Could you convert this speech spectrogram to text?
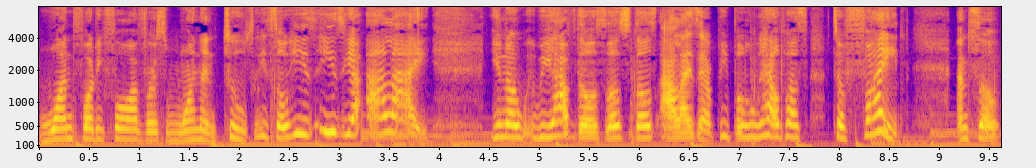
144, verse 1 and 2. So he's he's your ally. You know, we have those those those allies are people who help us to fight. And so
